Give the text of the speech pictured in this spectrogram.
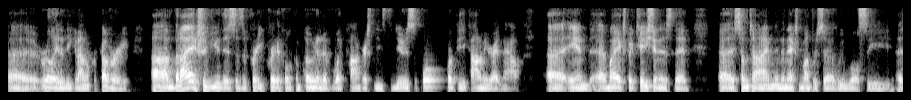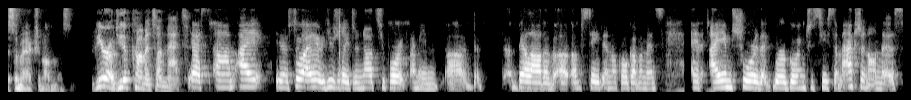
uh, related economic recovery. Um, but I actually view this as a pretty critical component of what Congress needs to do to support the economy right now. Uh, and uh, my expectation is that uh, sometime in the next month or so, we will see some action on this. Vero, do you have comments on that? Yes, um, I. Know, so I usually do not support. I mean, uh, the bailout of, of state and local governments, and I am sure that we're going to see some action on this.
